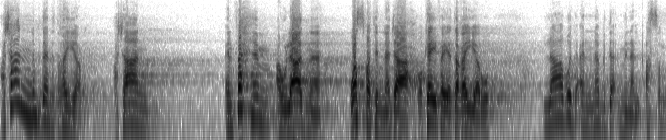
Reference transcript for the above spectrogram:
عشان نبدأ نتغير عشان نفهم أولادنا وصفة النجاح وكيف يتغيروا لابد أن نبدأ من الأصل.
